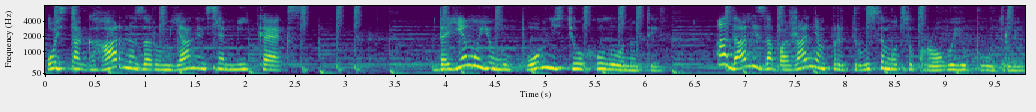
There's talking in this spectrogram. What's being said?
Ось так гарно зарум'янився мій кекс. Даємо йому повністю охолонути, а далі за бажанням притрусимо цукровою пудрою.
